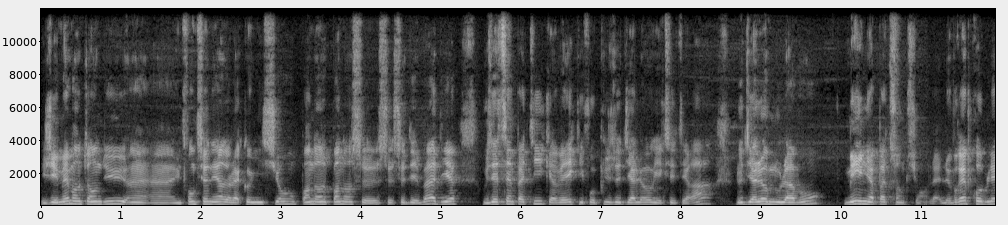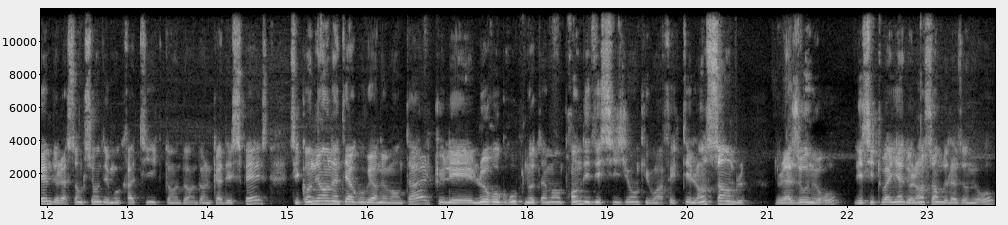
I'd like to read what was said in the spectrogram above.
j'ai même entendu une fonctionnaire de la commission pendant, pendant ce, débat dire vous êtes sympathique avec il faut plus de dialogue, etc. Le dialogue, nous l'avons, mais il n'y a pas de sanction. Le vrai problème de la sanction démocratique dans, le cas d'espèce, c'est qu'on est en intergouvernemental, que l'Eurogroupe notamment prend des décisions qui vont affecter l'ensemble de la zone euro, les cititoyens de l'ensemble de la zone euro,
